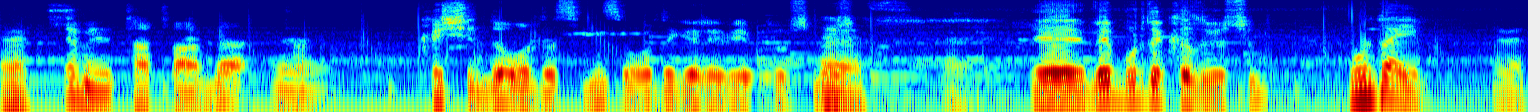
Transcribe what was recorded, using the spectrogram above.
Evet. değil mi? Tatvan'da e, kışında oradasınız, orada görev yapıyorsunuz. Evet. E, ve burada kalıyorsun. Buradayım. Evet,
